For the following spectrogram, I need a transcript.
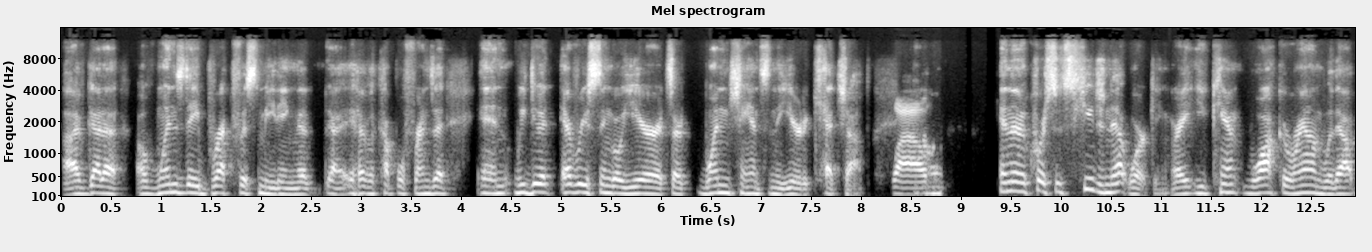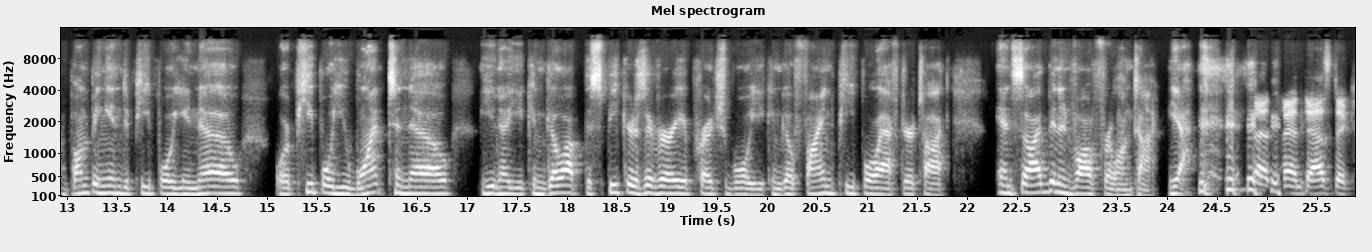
I've got a, a Wednesday breakfast meeting that I have a couple friends that, and we do it every single year. It's our one chance in the year to catch up. Wow. Um, and then, of course, it's huge networking, right? You can't walk around without bumping into people you know or people you want to know. You know, you can go up, the speakers are very approachable. You can go find people after a talk and so I've been involved for a long time. Yeah. That's fantastic.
